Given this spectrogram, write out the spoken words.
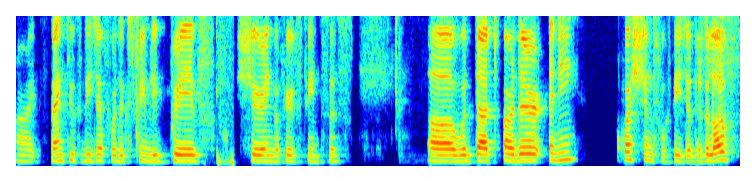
All right. Thank you, Khadija, for the extremely brave sharing of your experiences. Uh, with that, are there any questions for Khadija? There's a lot of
